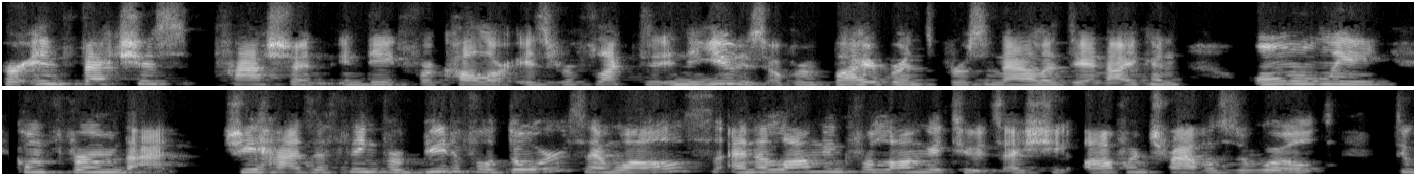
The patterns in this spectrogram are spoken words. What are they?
Her infectious passion, indeed, for color is reflected in the hues of her vibrant personality, and I can only confirm that. She has a thing for beautiful doors and walls and a longing for longitudes as she often travels the world to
